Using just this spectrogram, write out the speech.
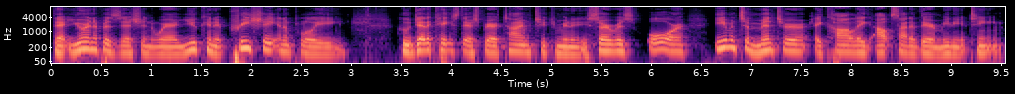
that you're in a position where you can appreciate an employee who dedicates their spare time to community service or even to mentor a colleague outside of their immediate team.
